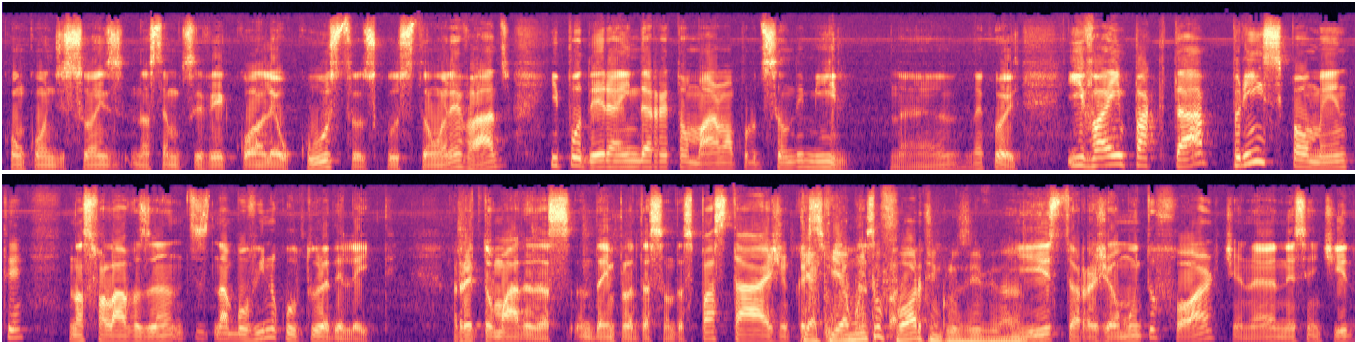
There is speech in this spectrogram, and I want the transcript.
com condições nós temos que ver qual é o custo, os custos estão elevados e poder ainda retomar uma produção de milho. Né, né coisa. E vai impactar principalmente, nós falávamos antes, na bovinocultura de leite retomada das, da implantação das pastagens. Que aqui é muito forte, inclusive, né? Isso, a região muito forte, né? Nesse sentido.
